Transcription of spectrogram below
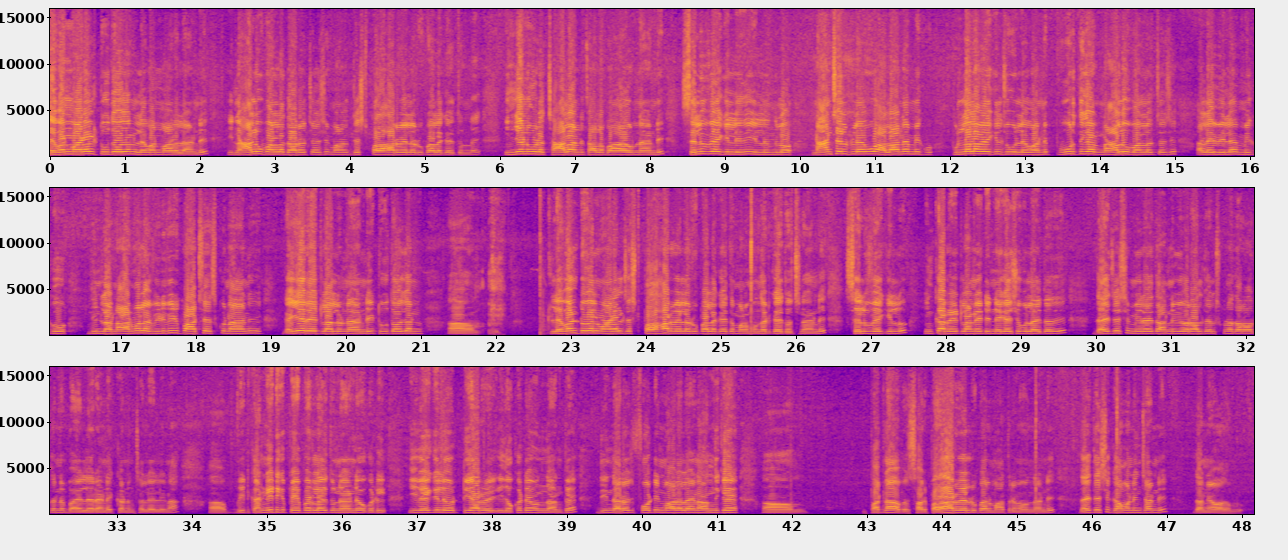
eleven model two thousand eleven model అండి. ఈ నాలుగు బండ్ల ధర వచ్చేసి మనకు జస్ట్ పదహారు వేల రూపాయలకి అయితే ఉన్నాయి. ఇంజన్ కూడా చాలా అంటే చాలా బాగా ఉన్నాయండి. సెల్ఫ్ వెహికల్ ఇది. వీళ్ళు ఇందులో నాన్ సెల్ఫ్ లేవు. అలానే మీకు పుల్లల వెహికల్స్ కూడా లేవండి. పూర్తిగా నాలుగు బండ్లు వచ్చేసి అలే వీలే. మీకు దీంట్లో నార్మల్గా విడివిడి పార్ట్స్ వేసుకున్నా కానీ గయ్యే రేట్లలో ఉన్నాయండి. Two thousand eleven twelve model just పదహారు వేల రూపాయలకైతే మన ముందటికైతే వచ్చినాయండి. సెల్ఫ్ వెహికల్ ఇంకా రేట్లు అనేవి నెగోషియబుల్ అవుతుంది. దయచేసి మీరైతే అన్ని వివరాలు తెలుసుకున్న తర్వాతనే బయలుదేరండి ఎక్కడి నుంచి వెళ్ళినా. వీటికి అన్నిటికీ పేపర్లు అయితే ఉన్నాయండి. ఒకటి ఈ వెహికల్ టీఆర్ ఇది ఒకటే ఉంది అంతే. దీని ధర ఫోర్టీన్ మోడల్ అయినా అందుకే పద్నా సారీ పదహారు వేల రూపాయలు మాత్రమే ఉందండి. దయచేసి గమనించండి. ధన్యవాదములు.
